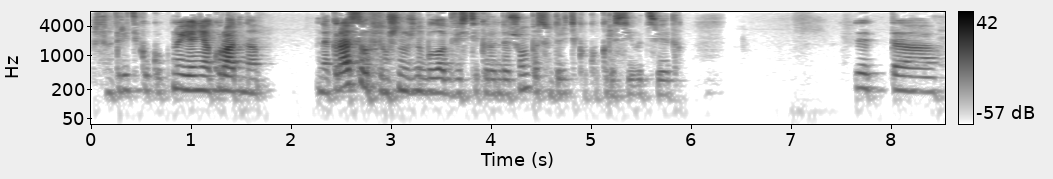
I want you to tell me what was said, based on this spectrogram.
Посмотрите, какой... Ну, я неаккуратно накрасила, потому что нужно было обвести карандашом. Посмотрите, какой красивый цвет. Это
